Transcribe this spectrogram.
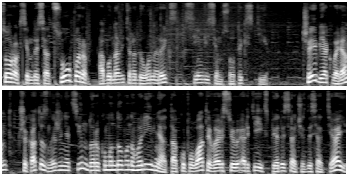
4070 Super або навіть Radeon RX 7800 XT. Чи, б як варіант, чекати зниження цін до рекомендованого рівня та купувати версію RTX 5060 Ti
